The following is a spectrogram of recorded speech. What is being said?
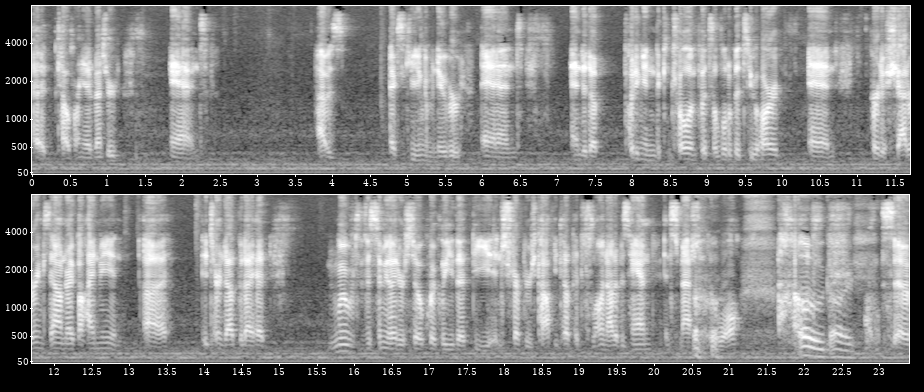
at California Adventure, and I was executing a maneuver and ended up putting in the control inputs a little bit too hard and heard a shattering sound right behind me. And uh, it turned out that I had moved the simulator so quickly that the instructor's coffee cup had flown out of his hand and smashed into the wall. oh gosh! So,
